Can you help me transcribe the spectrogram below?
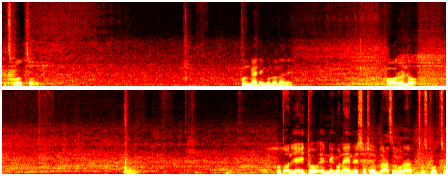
తెచ్చుకోవచ్చు ఫుల్ మ్యాటింగ్ కూడా ఉన్నది. Power window two thousand eight ending nine registration గ్లాసులు కూడా చూసుకోవచ్చు.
